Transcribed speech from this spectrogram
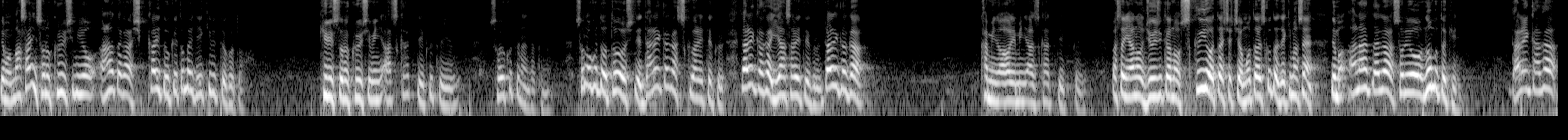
でもまさにその苦しみをあなたがしっかりと受け止めて生きるということ。はキリストの苦しみに預かっていくというそういうことなんだと思いますそのことを通して誰かが救われてくる。誰かが癒されてくる。誰かが神の憐れみに預かっていくという。まさにあの十字架の救いを私たちはもたらすことはできません。でもあなたがそれを飲む時に誰かが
